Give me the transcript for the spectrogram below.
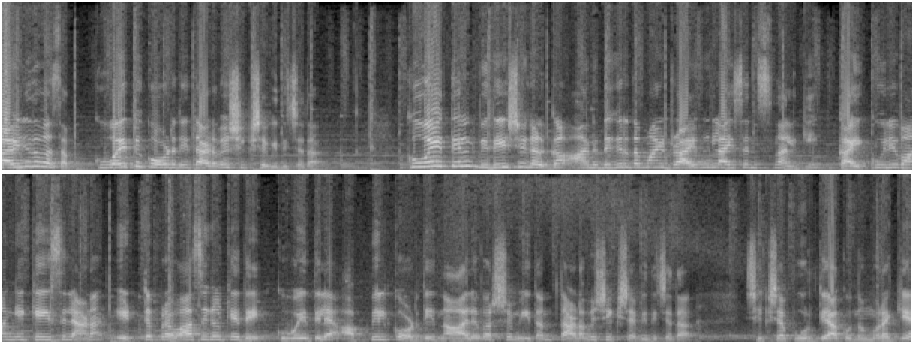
കഴിഞ്ഞ ദിവസം കുവൈത്ത് കോടതി തടവ് ശിക്ഷ വിധിച്ചത്. കുവൈത്തിൽ വിദേശികൾക്ക് അനധികൃതമായി ഡ്രൈവിംഗ് ലൈസൻസ് നൽകി കൈക്കൂലി വാങ്ങിയ കേസിലാണ് എട്ട് പ്രവാസികൾക്കെതിരെ കുവൈത്തിലെ അപ്പീൽ കോടതി നാല് വർഷം വീതം തടവ് ശിക്ഷ വിധിച്ചത്. ശിക്ഷ പൂർത്തിയാക്കുന്ന മുറയ്ക്ക്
